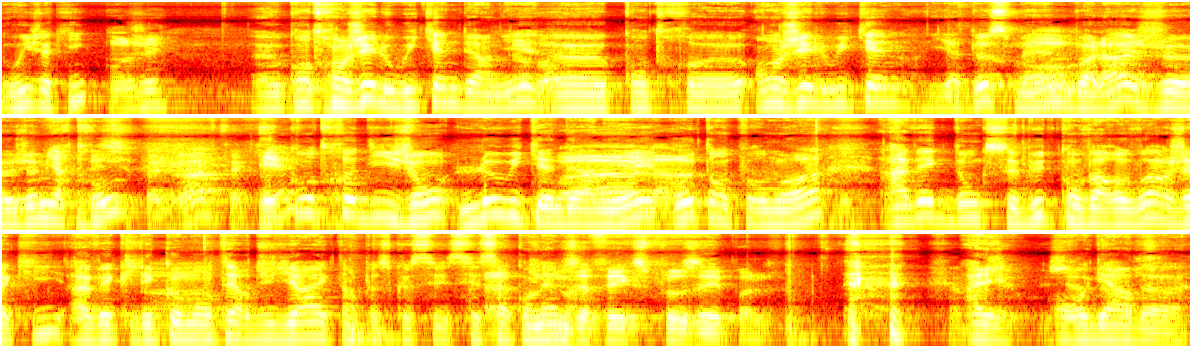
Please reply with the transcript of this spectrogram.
oui Jackie? Angers euh, contre Angers le week-end dernier, ah euh, contre euh, Angers le week-end il y a deux ah semaines, voilà, je, je m'y retrouve. Pas grave, et contre Dijon le week-end dernier, autant pour moi, avec donc ce but qu'on va revoir, Jackie, avec les commentaires du direct, hein, parce que c'est ça ah, qu'on aime. Ça fait exploser, Paul. Allez, on regarde,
